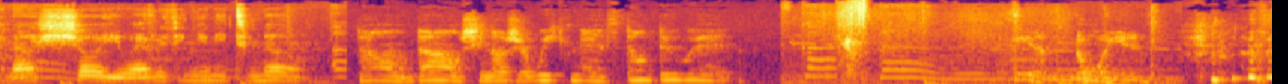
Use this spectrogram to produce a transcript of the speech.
And I'll show you everything you need to know. Don't, don't. She knows your weakness. Don't do it. He annoying.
